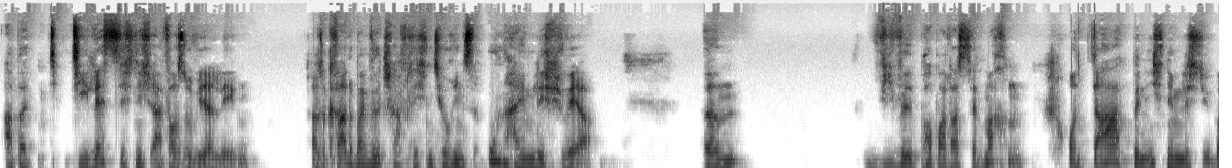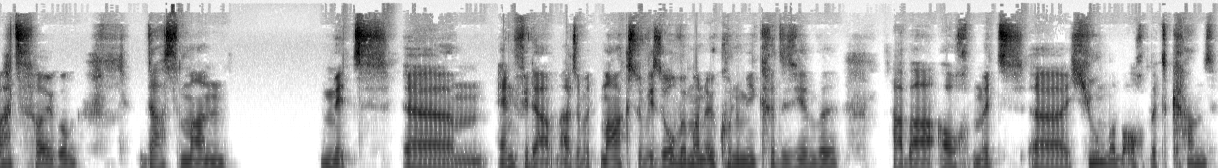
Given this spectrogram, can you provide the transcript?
Aber die, die lässt sich nicht einfach so widerlegen. Also gerade bei wirtschaftlichen Theorien ist es unheimlich schwer. Ähm, wie will Popper das denn machen? Und da bin ich nämlich die Überzeugung, dass man mit ähm, entweder, also mit Marx sowieso, wenn man Ökonomie kritisieren will, aber auch mit äh, Hume, aber auch mit Kant,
